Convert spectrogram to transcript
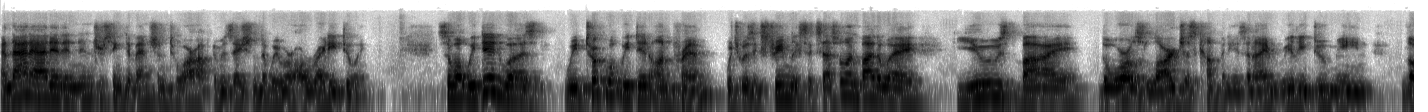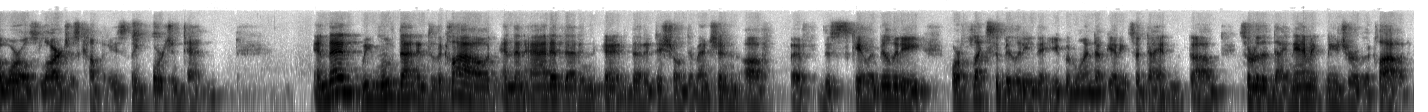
And that added an interesting dimension to our optimization that we were already doing. So what we did was we took what we did on-prem, which was extremely successful, and by the way, used by the world's largest companies, and I really do mean the world's largest companies, think Fortune 10. And then we moved that into the cloud and then added that in, uh, that additional dimension of, of the scalability or flexibility that you could wind up getting. So um, sort of the dynamic nature of the cloud.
